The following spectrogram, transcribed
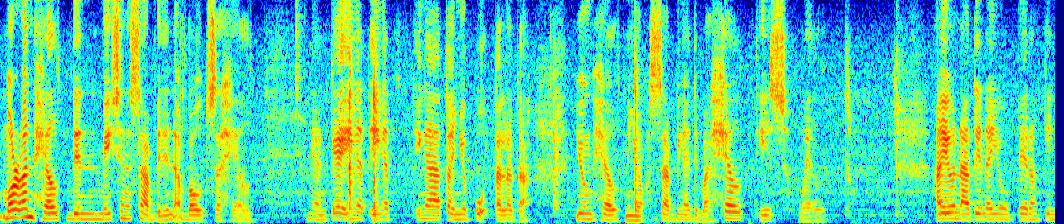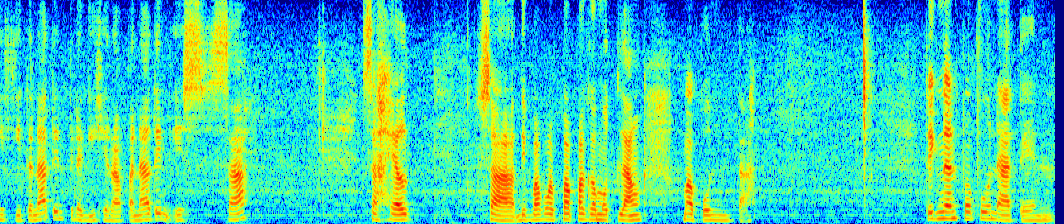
More on health din, may sinasabi din about sa health. Yan, kaya ingat-ingat, ingatan nyo po talaga yung health niyo Kasi sabi nga, di ba, health is wealth ayaw natin na yung perang kinikita natin, pinaghihirapan natin is sa sa health sa 'di ba pagpapagamot lang mapunta. Tignan pa po natin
